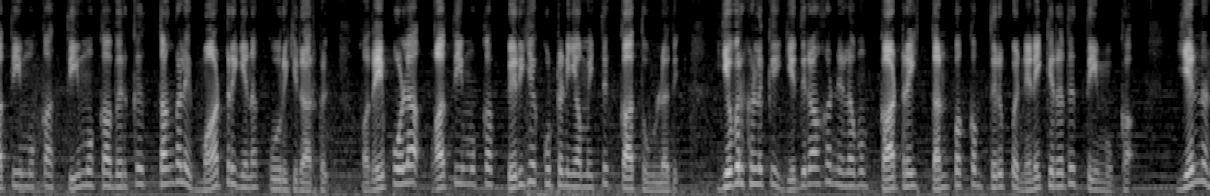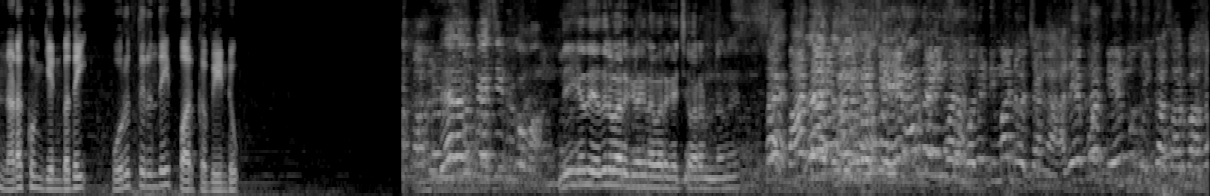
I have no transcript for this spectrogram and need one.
அதிமுக திமுகவிற்கு தங்களை மாற்று என கூறுகிறார்கள். அதேபோல அதிமுக பெரிய கூட்டணி அமைத்து காத்து உள்ளது. இவர்களுக்கு எதிராக நிலவும் காற்றை தன் பக்கம் திருப்ப நினைக்கிறது திமுக. என்ன நடக்கும் என்பதை பொறுத்திருந்தே பார்க்க வேண்டும். நீங்க எதிர்பார்க்கிறீங்க வேற கட்சி வரணும்னு? டிமாண்ட் வச்சாங்க. அதே போல் தேமுதிக சார்பாக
